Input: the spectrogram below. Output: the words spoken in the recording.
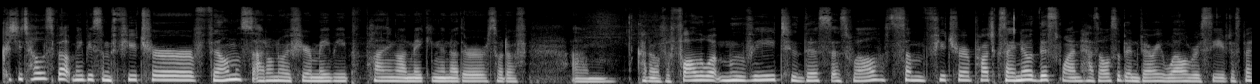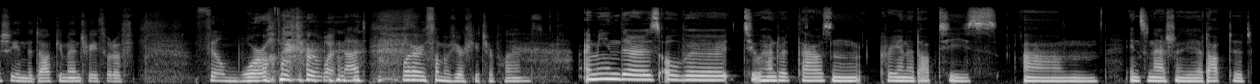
could you tell us about maybe some future films? I don't know if you're maybe planning on making another sort of um, kind of a follow up movie to this as well. Some future projects. I know this one has also been very well received, especially in the documentary sort of film world or whatnot. what are some of your future plans? I mean, there's over 200,000 Korean adoptees um, internationally adopted.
